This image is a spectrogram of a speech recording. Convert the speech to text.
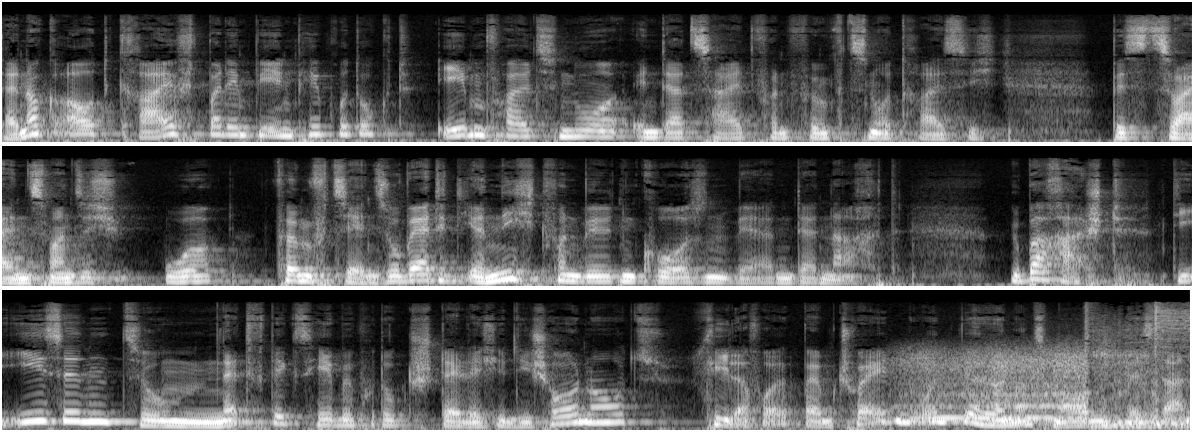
Der Knockout greift bei dem BNP-Produkt ebenfalls nur in der Zeit von 15.30 Uhr bis 22 Uhr 15. So werdet ihr nicht von wilden Kursen während der Nacht überrascht. Die ISIN zum Netflix-Hebelprodukt stelle ich in die Show Notes. Viel Erfolg beim Traden und wir hören uns morgen. Bis dann.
